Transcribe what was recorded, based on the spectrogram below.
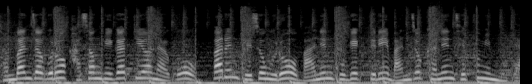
전반적으로 가성비가 뛰어나고 빠른 배송으로 많은 고객들이 만족하는 제품입니다.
